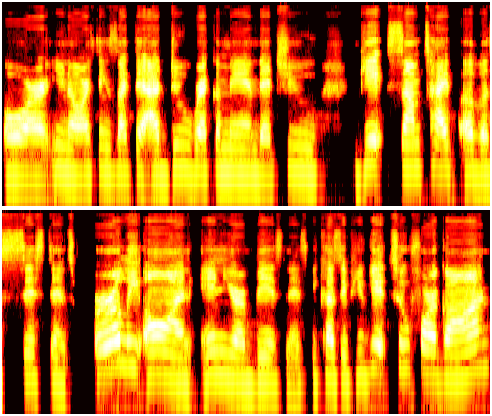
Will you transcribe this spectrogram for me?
or you know, or things like that, I do recommend that you get some type of assistance early on in your business because if you get too far gone,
